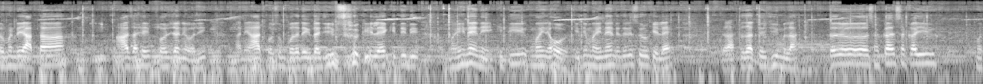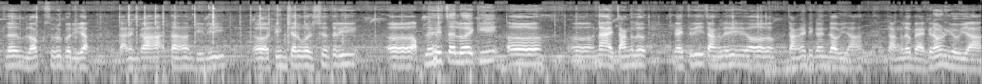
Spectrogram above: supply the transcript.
तर म्हणजे आता आज आहे फर्स्ट जानेवारी आणि आजपासून परत एकदा जिम सुरू केलं आहे किती दि महिन्याने किती महिने हो किती महिन्याने तरी सुरू केलं आहे तर आता जातो जिमला तर सकाळ सकाळी म्हटलं ब्लॉग सुरू करूया. कारण का आता गेली तीन चार वर्ष तरी आपलं हे चालू आहे की नाही चांगलं काहीतरी चांगले चांगल्या ठिकाणी जाऊया चांगलं बॅकग्राऊंड घेऊया.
